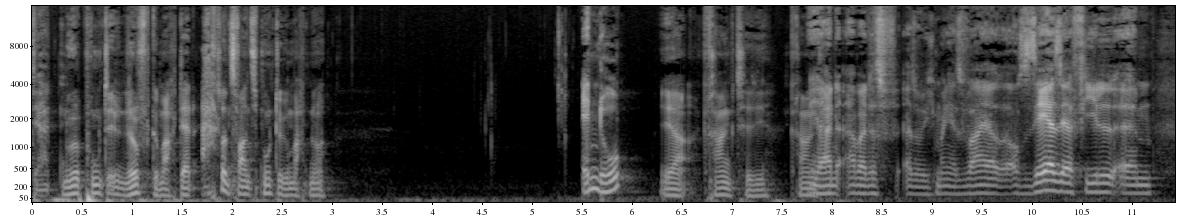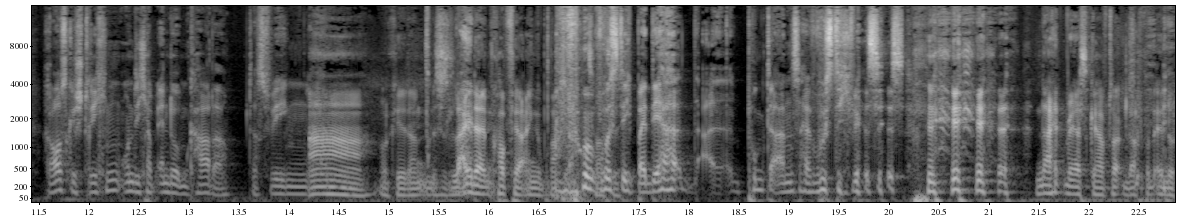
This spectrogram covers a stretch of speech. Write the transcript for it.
der hat nur Punkte in der Luft gemacht. Der hat 28 Punkte gemacht nur. Endo? Ja, krank, Tiddy. Krank. Ja, aber das, also ich meine, es war ja auch sehr, sehr viel ähm, rausgestrichen und ich habe Endo im Kader. Deswegen Ah, okay, dann ist es leider im Kopf eingebrannt. ähm, wusste ich, bei der äh, Punkteanzahl wusste ich, wer es ist. Nightmares gehabt heute Nacht von Endo.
